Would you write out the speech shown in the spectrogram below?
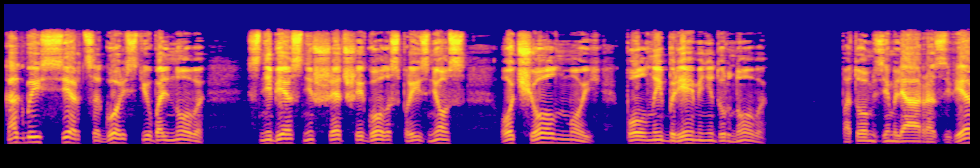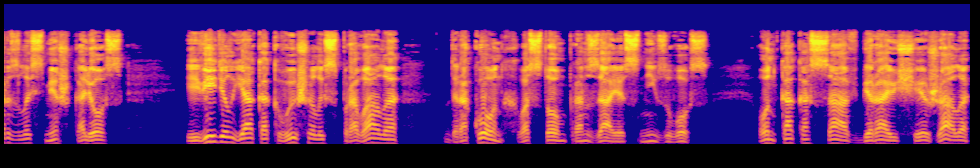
Как бы из сердца горестью больного с небес несшедший голос произнес «О, челн мой, полный бремени дурного!» Потом земля разверзлась меж колес, и видел я, как вышел из провала дракон, хвостом пронзая снизу воз. Он, как оса, вбирающая жало,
